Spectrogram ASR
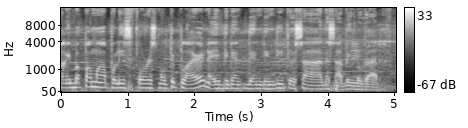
ang iba pang mga police force multiplier na evident din din dito sa nasabing lugar.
